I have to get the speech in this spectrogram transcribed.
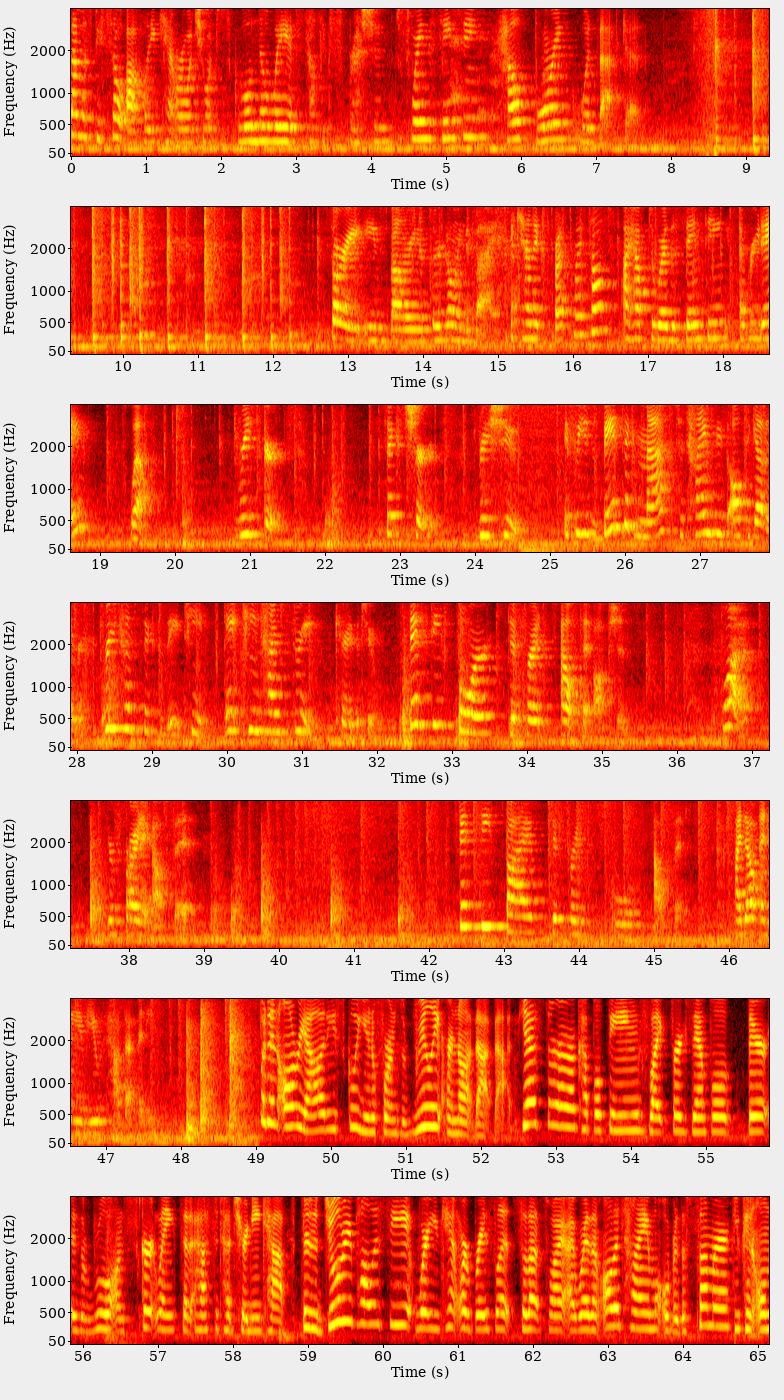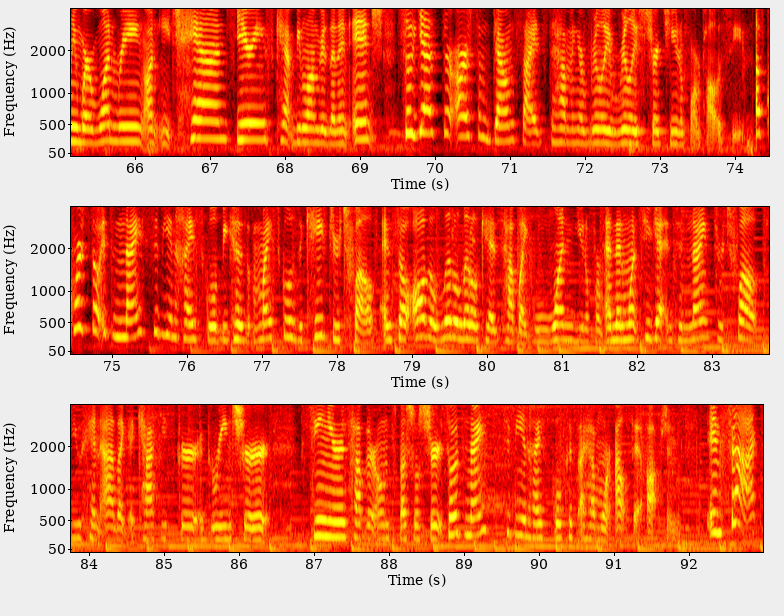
That must be so awful. You can't wear what you want to school. No way of self-expression. Just wearing the same thing? How boring would that get? Sorry, Eve's ballerinas, they're going goodbye. I can't express myself. I have to wear the same thing every day. Well, three skirts, six shirts, three shoes. If we use basic math to times these all together, 3 times 6 is 18. 18 times 3, carry the 2. 54 different outfit options. Plus your Friday outfit. 55 different school outfits. I doubt any of you have that many. But in all reality, school uniforms really are not that bad. Yes, there are a couple things, like for example, there is a rule on skirt length that it has to touch your kneecap. There's a jewelry policy where you can't wear bracelets, so that's why I wear them all the time over the summer. You can only wear one ring on each hand. Earrings can't be longer than an inch. So yes, there are some downsides to having a really, really strict uniform policy. Of course though, it's nice to be in high school because my school is a K through 12, and so all the little, little kids have like one uniform. And then once you get into 9th through 12th, you can add like a khaki skirt a green shirt. Seniors have their own special shirt. So it's nice to be in high school because I have more outfit options. In fact,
